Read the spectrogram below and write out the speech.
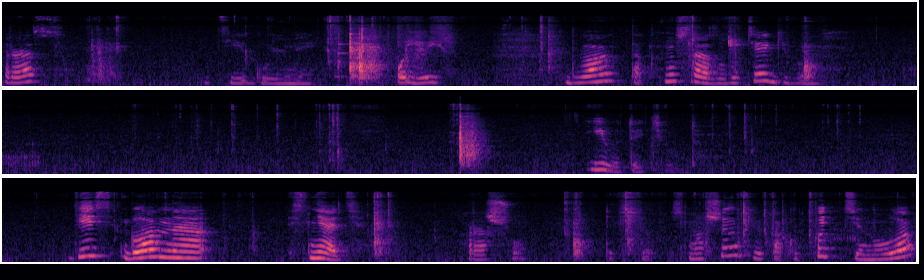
Раз. Пятиигольный. Ой-ой. Два. Так, ну сразу вытягиваю. И вот эти вот. Здесь главное снять хорошо это все с машинки, вот так вот подтянула.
